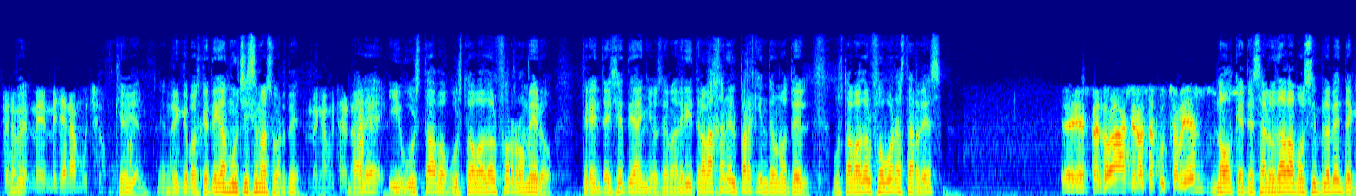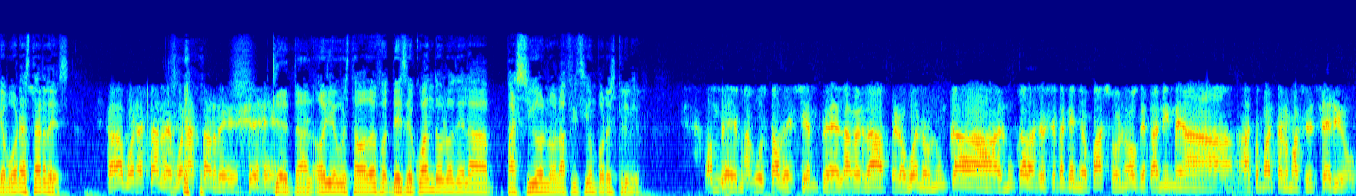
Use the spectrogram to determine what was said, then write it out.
Pero me, me- me llena mucho. Qué bien. Enrique, pues que tengas muchísima suerte. Venga, muchas ¿Vale? gracias. Y Gustavo, Gustavo Adolfo Romero, 37 años, de Madrid. Trabaja en el parking de un hotel. Gustavo Adolfo, buenas tardes. Eh, perdona, que no te escucho bien. No, que te saludábamos simplemente, que buenas tardes. Ah, buenas tardes, buenas tardes. ¿Qué tal? Oye, Gustavo Adolfo, ¿desde cuándo lo de la pasión o la afición por escribir? Hombre, me ha gustado de siempre, la verdad, pero bueno, nunca nunca das ese pequeño paso, ¿no? Que te anime a, a tomártelo más en serio.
